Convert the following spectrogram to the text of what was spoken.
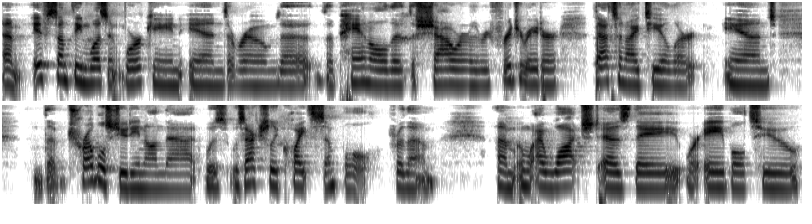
Um, if something wasn't working in the room, the the panel, the the shower, the refrigerator, that's an IT alert, and the troubleshooting on that was was actually quite simple for them. Um, I watched as they were able to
